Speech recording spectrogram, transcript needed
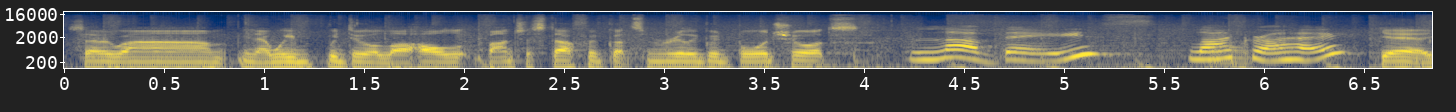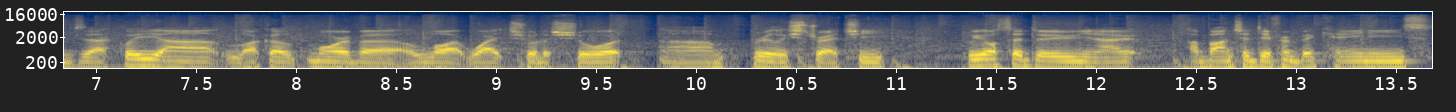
So, um, you know, we, we do a whole bunch of stuff. We've got some really good board shorts. Love these. Lycra, hey? Yeah, exactly. Uh, like a more of a, a lightweight sort of short, um, really stretchy. We also do, you know, a bunch of different bikinis.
